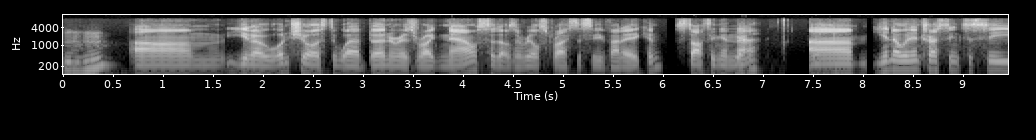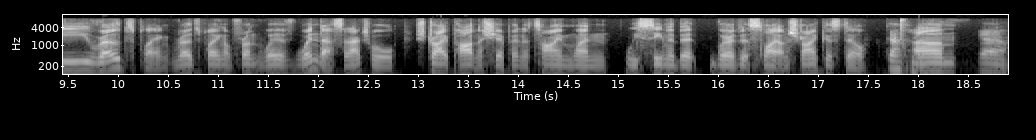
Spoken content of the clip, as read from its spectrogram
Mm-hmm. Um, you know, unsure as to where Börner is right now, so that was a real surprise to see Van Aken starting in Yeah. there. Um, you know, and interesting to see Rhodes playing. Rhodes playing up front with Windass, an actual strike partnership in a time when we seem a bit we're a bit slight on strikers still. Definitely. Um, yeah.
